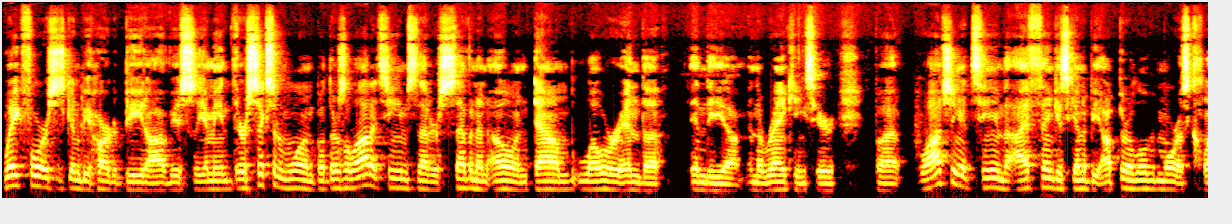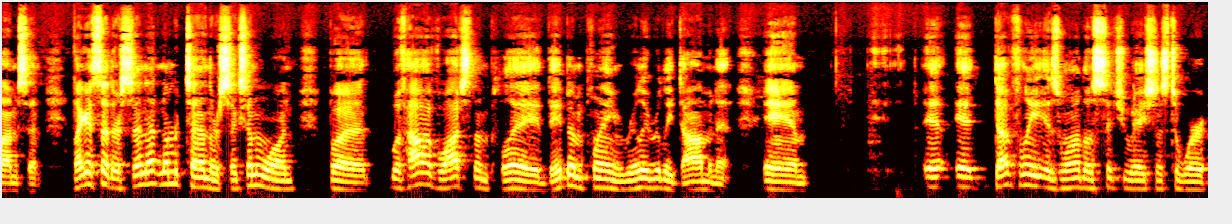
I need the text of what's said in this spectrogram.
Wake Forest is going to be hard to beat. Obviously, I mean they're six and one, but there's a lot of teams that are seven and zero oh and down lower in the in the um, in the rankings here. But watching a team that I think is going to be up there a little bit more is Clemson. Like I said, they're sitting at number ten. They're six and one, but with how I've watched them play, they've been playing really, really dominant. And it, it definitely is one of those situations to where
